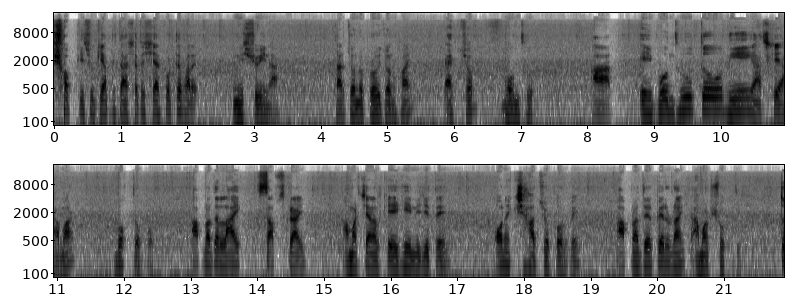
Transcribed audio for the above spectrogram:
সব কিছু কি আপনি তার সাথে শেয়ার করতে পারেন? নিশ্চয়ই না। তার জন্য প্রয়োজন হয় একজন বন্ধু। আর এই বন্ধুত্ব নিয়েই আজকে আমার বক্তব্য। আপনাদের লাইক সাবস্ক্রাইব আমার চ্যানেলকে এগিয়ে নিয়ে যেতে অনেক সাহায্য করবে আপনাদের প্রেরণাই আমার শক্তি। তো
